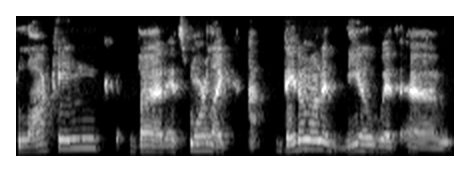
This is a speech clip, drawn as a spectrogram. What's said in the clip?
blocking, but it's more like uh, they don't want to deal with um,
